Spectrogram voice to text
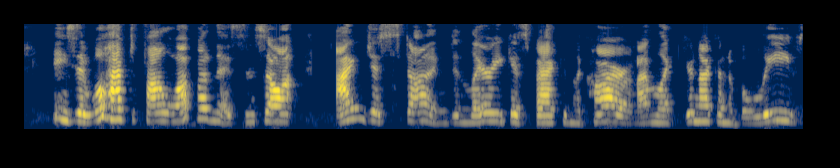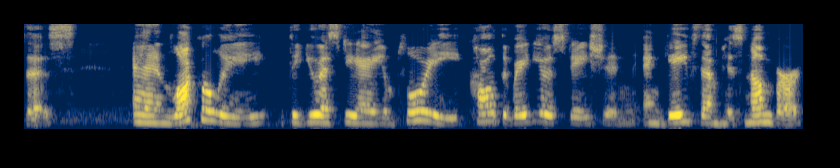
he said we'll have to follow up on this and so I'm just stunned. And Larry gets back in the car, and I'm like, You're not going to believe this. And luckily, the USDA employee called the radio station and gave them his number.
